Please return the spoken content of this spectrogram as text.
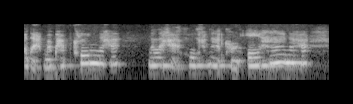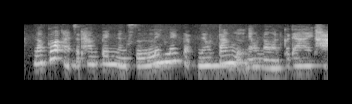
กระดาษมาพับครึ่งนะคะ นั่นแหละค่ะ คือขนาดของ A5 นะคะ แล้วก็อาจจะทำเป็นหนังสือเล่มเล็กแบบแนวตั้งหรือแนวนอนก็ได้ค่ะ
